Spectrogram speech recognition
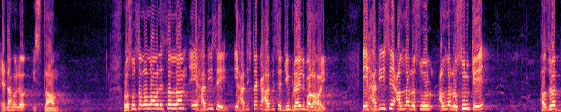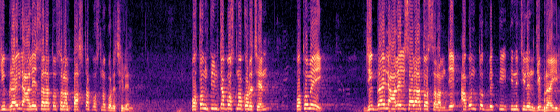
এটা হলো ইসলাম। রসুল সাল্লাহ আলি সাল্লাম এই হাদিসে, এই হাদিসটাকে হাদিসে জিব্রাইল বলা হয়। এই হাদিসে আল্লাহ রসুল, আল্লাহ রসুলকে হজরত জিব্রাইল আলি সাল্লাতাম পাঁচটা প্রশ্ন করেছিলেন। প্রথম তিনটা প্রশ্ন করেছেন। প্রথমেই জিব্রাইল আলাই সাল্লাতাম যে আগন্তুক ব্যক্তি তিনি ছিলেন জিব্রাইল,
